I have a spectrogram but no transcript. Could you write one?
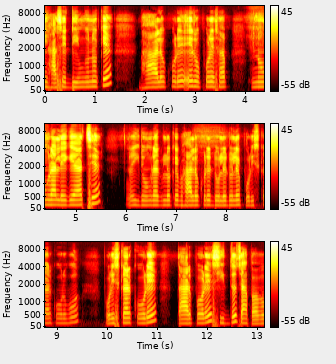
এই হাঁসের ডিমগুলোকে ভালো করে এর ওপরে সব নোংরা লেগে আছে, এই নোংরাগুলোকে ভালো করে ডলে ডলে পরিষ্কার করব, পরিষ্কার করে তারপরে সিদ্ধ চাপাবো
